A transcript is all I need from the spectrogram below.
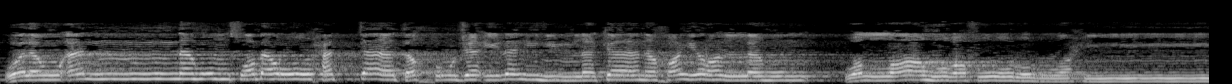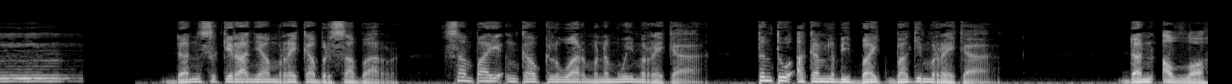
Walau annahum sabaru hatta takhruja ilaihim lakana khairan lahum wallahu ghafurur rahim Dan sekiranya mereka bersabar sampai engkau keluar menemui mereka tentu akan lebih baik bagi mereka. Dan Allah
